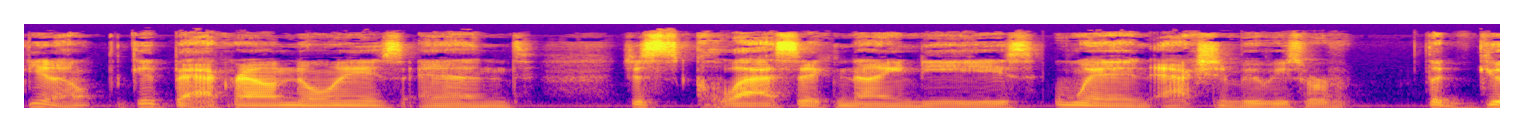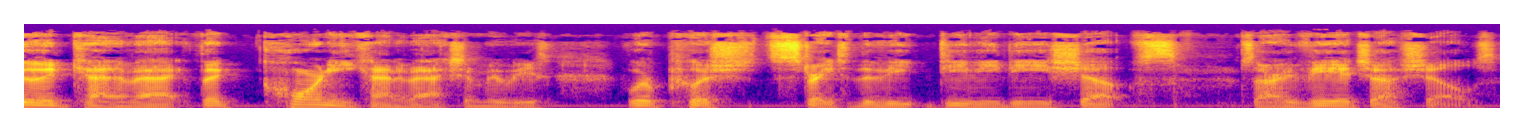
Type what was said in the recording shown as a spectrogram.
you know, good background noise and just classic 90s when action movies were the good kind of act, the corny kind of action movies were pushed straight to the v- DVD shelves. Sorry, VHS shelves.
